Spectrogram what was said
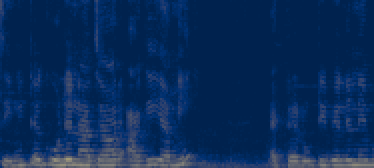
চিনিটা গলে না যাওয়ার আগেই আমি একটা রুটি বেলে নেব।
